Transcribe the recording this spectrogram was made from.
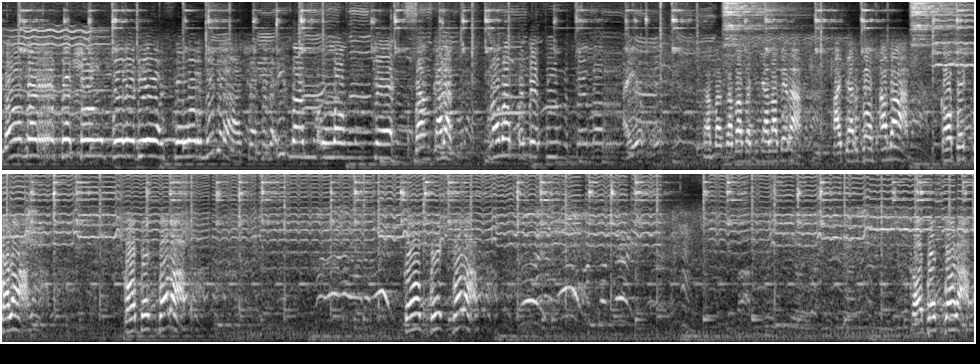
Nomor 72 Selor Muda kepada Imam Longce Bangkalan. Selamat untuk tim Selor. Ayo, sama-sama masih nyala merah. Hajar bos aman. Kobek balap. Kobek balap. Kobek balap. Kobek balap.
